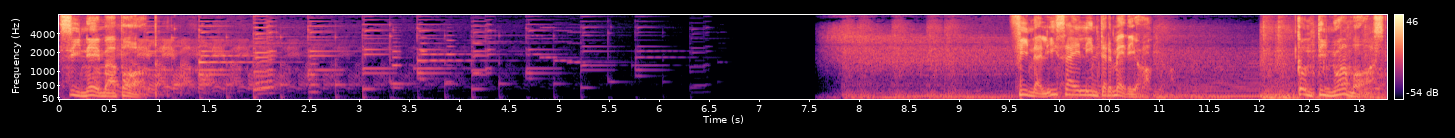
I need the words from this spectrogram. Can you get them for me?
Cinema Pop. Finaliza el intermedio. Continuamos.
